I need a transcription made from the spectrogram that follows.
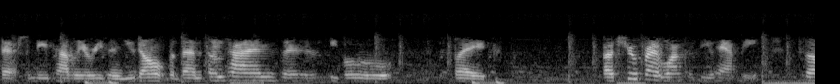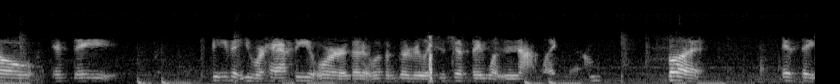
that should be probably a reason you don't. But then sometimes there's people who, like, a true friend wants to see you happy. So if they see that you were happy or that it was a good relationship, they would not like them. But if they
